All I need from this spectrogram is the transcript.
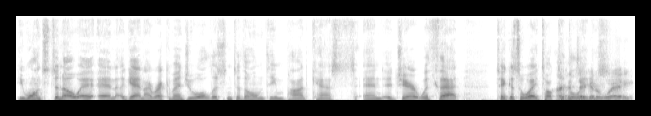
he wants to know, and again, I recommend you all listen to the Home Team podcast. And uh, Jerry, with that, take us away. Talk to I the could take it away.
